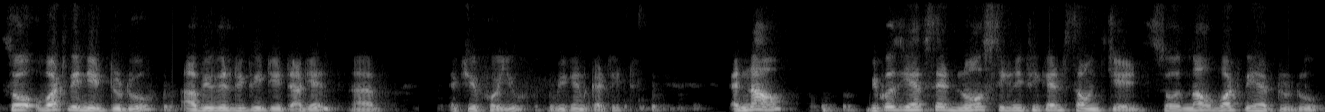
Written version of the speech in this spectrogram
So what we need to do, uh, we will repeat it again. Uh, actually for you, we can cut it. And now, because you have said no significant sound change. So now what we have to do,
